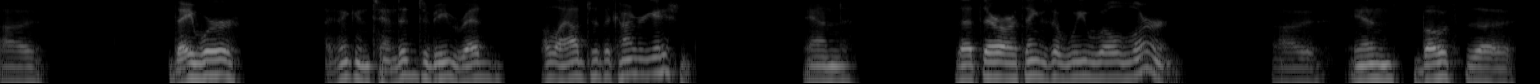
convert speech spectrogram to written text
Uh, they were, I think, intended to be read aloud to the congregations. And that there are things that we will learn uh, in both the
